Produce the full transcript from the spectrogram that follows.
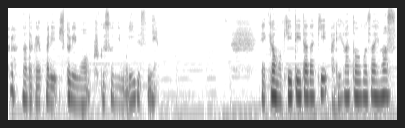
なんだかやっぱり一人も複数にもいいですね。え今日も聞いていただきありがとうございます。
